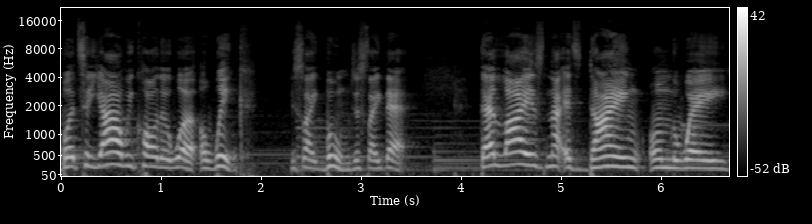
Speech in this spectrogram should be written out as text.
But to y'all, we called it what? A wink. It's like boom, just like that. That lie is not, it's dying on the way,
